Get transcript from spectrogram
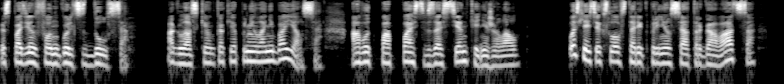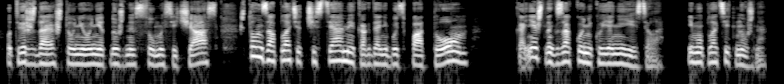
господин фон Гольц дулся. А глазки он, как я поняла, не боялся, а вот попасть в застенки не желал. После этих слов старик принялся торговаться, утверждая, что у него нет нужной суммы сейчас, что он заплатит частями когда-нибудь потом — Конечно, к законнику я не ездила. Ему платить нужно.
